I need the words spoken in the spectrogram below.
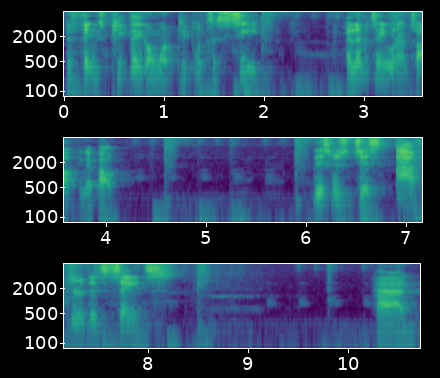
the things pe- they don't want people to see. And let me tell you what I'm talking about. This was just after the Saints had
